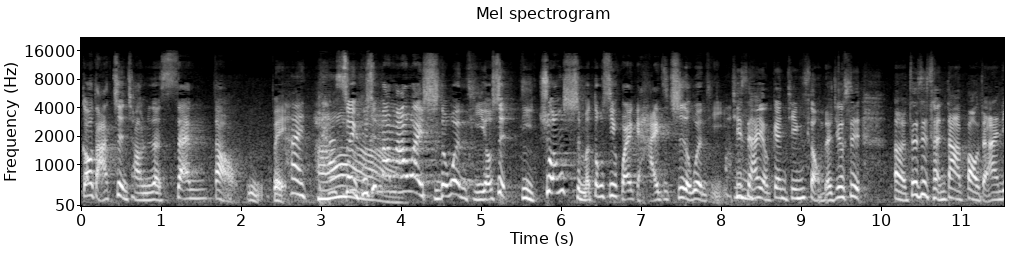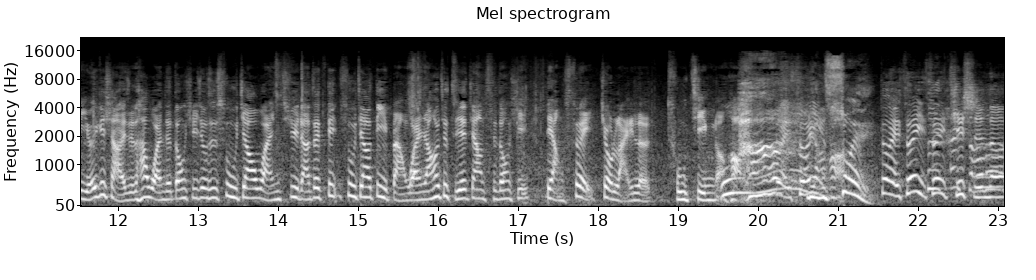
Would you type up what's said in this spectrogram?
高达正常人的三到五倍。太，所以不是妈妈外食的问题哦，是你装什么东西回来给孩子吃的问题。其实还有更惊悚的，就是。呃，这是成大报的案例，有一个小孩子，他玩的东西就是塑胶玩具啦，在地塑胶地板玩，然后就直接这样吃东西，两岁就来了出精了哈。对，所以两岁。对，所以所以其实呢，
